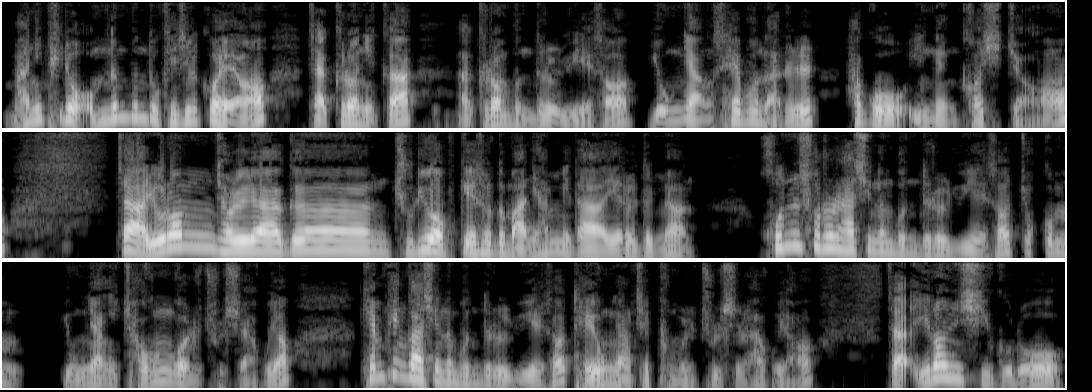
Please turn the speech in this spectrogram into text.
많이 필요 없는 분도 계실 거예요. 자, 그러니까 아, 그런 분들을 위해서 용량 세분화를 하고 있는 것이죠. 자, 이런 전략은 주류 업계에서도 많이 합니다. 예를 들면 혼수를 하시는 분들을 위해서 조금 용량이 적은 거를 출시하고요. 캠핑 가시는 분들을 위해서 대용량 제품을 출시를 하고요. 자, 이런 식으로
